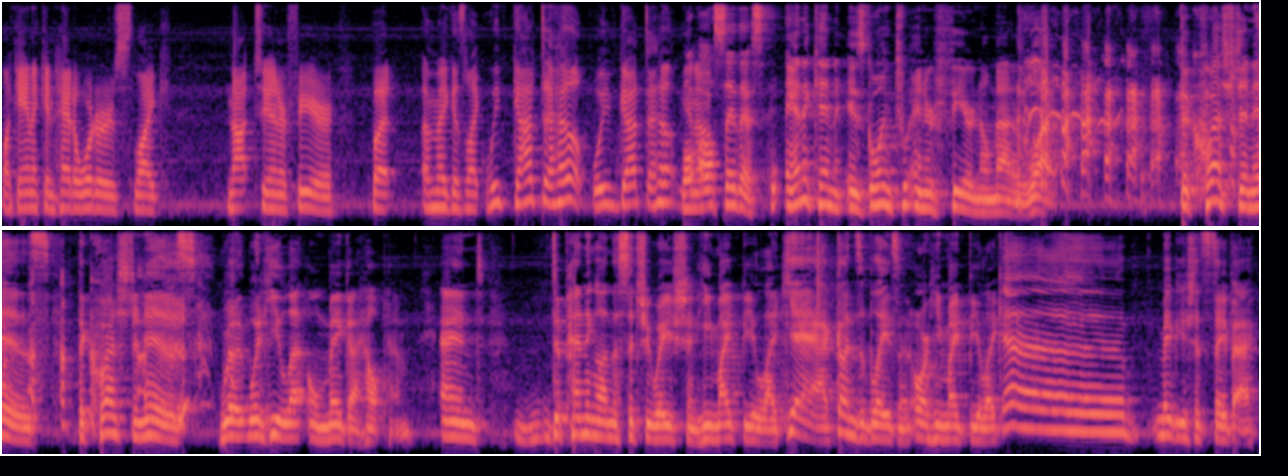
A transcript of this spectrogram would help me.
like Anakin had orders like not to interfere, but Omega's like, "We've got to help. We've got to help." You Well, know? I'll say this: Anakin is going to interfere no matter what. the question is, the question is, would, would he let Omega help him? And depending on the situation, he might be like, "Yeah, guns ablazing," or he might be like, "Uh, maybe you should stay back."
